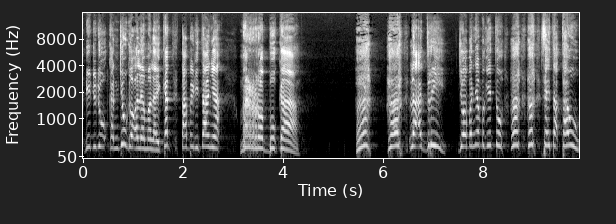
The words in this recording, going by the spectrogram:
didudukkan juga oleh malaikat, tapi ditanya, Marabbuka. Hah? Hah? La adri. Jawabannya begitu. Hah? Hah? Saya tak tahu.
